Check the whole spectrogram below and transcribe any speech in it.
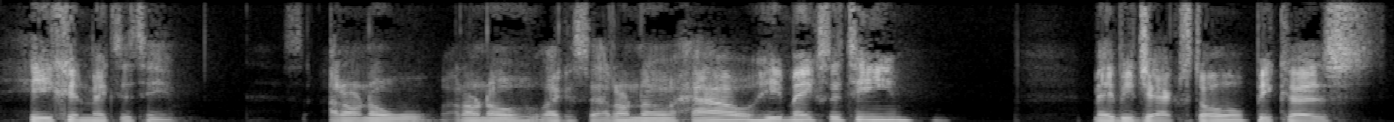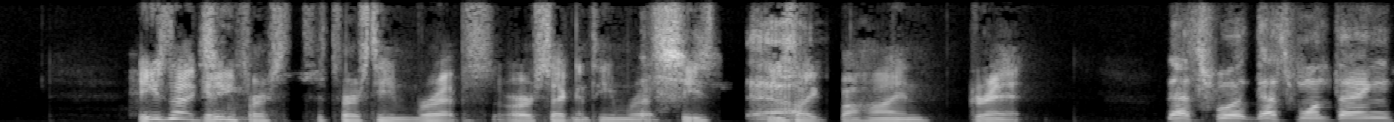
he could make the team. I don't know. I don't know. Like I said, I don't know how he makes the team. Maybe Jack Stoll because he's not getting first first team reps or second team reps. He's yeah. he's like behind Grant. That's what. That's one thing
